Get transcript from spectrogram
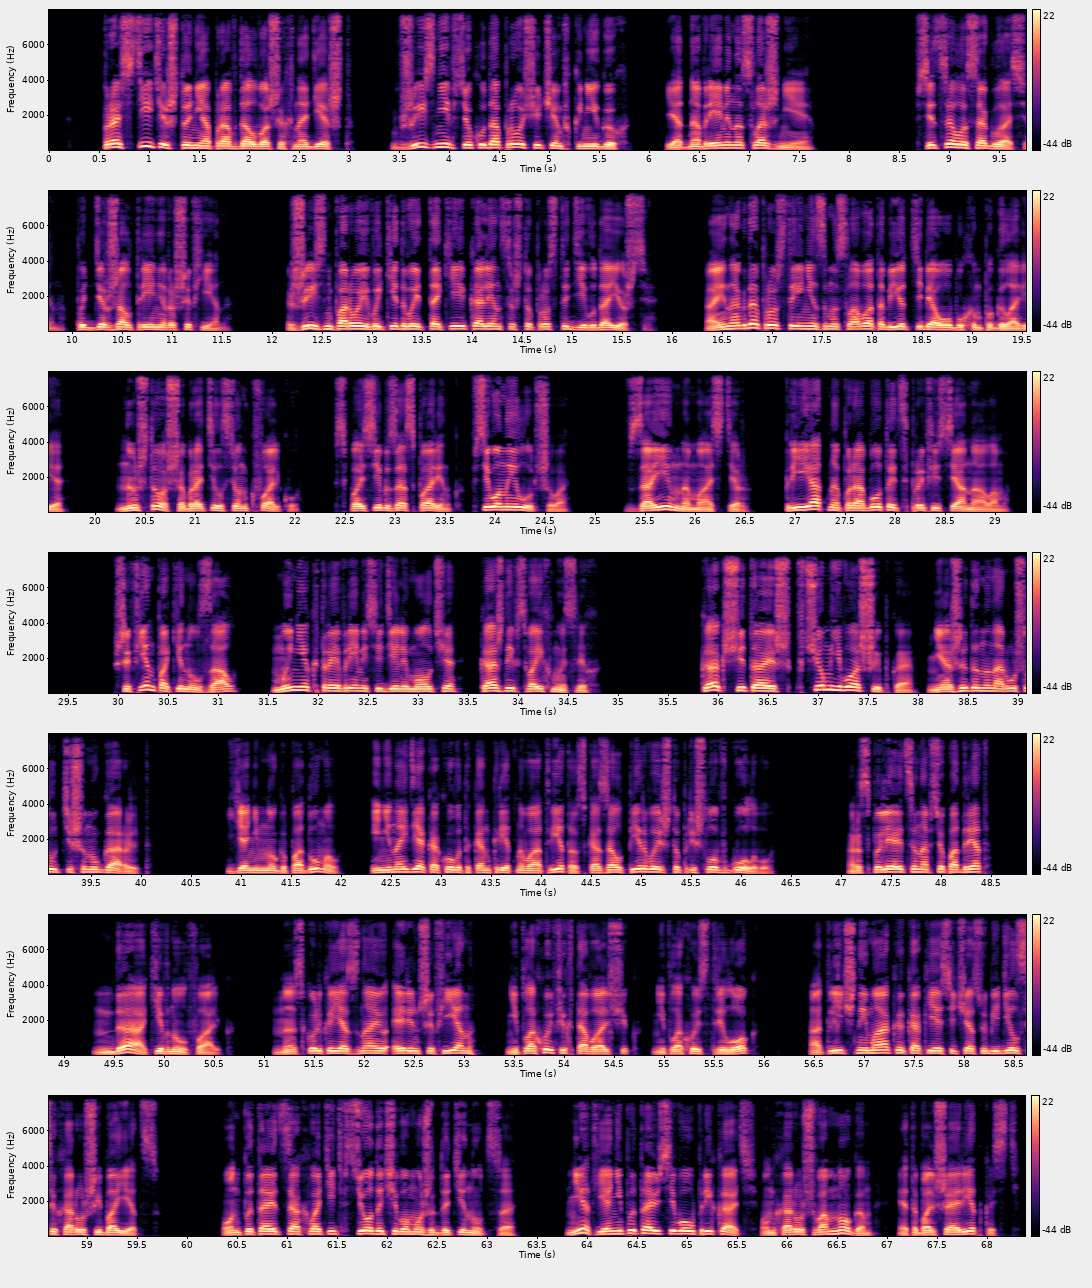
Простите, что не оправдал ваших надежд. В жизни все куда проще, чем в книгах, и одновременно сложнее. Всецело согласен, поддержал тренера Шефьен. Жизнь порой выкидывает такие коленцы, что просто диву даешься. А иногда просто и незамысловато бьет тебя обухом по голове. Ну что ж, обратился он к Фальку. Спасибо за спарринг, всего наилучшего. Взаимно, мастер. Приятно поработать с профессионалом. Шефен покинул зал, мы некоторое время сидели молча, каждый в своих мыслях. «Как считаешь, в чем его ошибка?» – неожиданно нарушил тишину Гарольд. Я немного подумал и, не найдя какого-то конкретного ответа, сказал первое, что пришло в голову. «Распыляется на все подряд?» «Да», – кивнул Фальк. «Насколько я знаю, Эрин Шефьен Неплохой фехтовальщик, неплохой стрелок, отличный маг и, как я сейчас убедился, хороший боец. Он пытается охватить все, до чего может дотянуться. Нет, я не пытаюсь его упрекать, он хорош во многом, это большая редкость.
